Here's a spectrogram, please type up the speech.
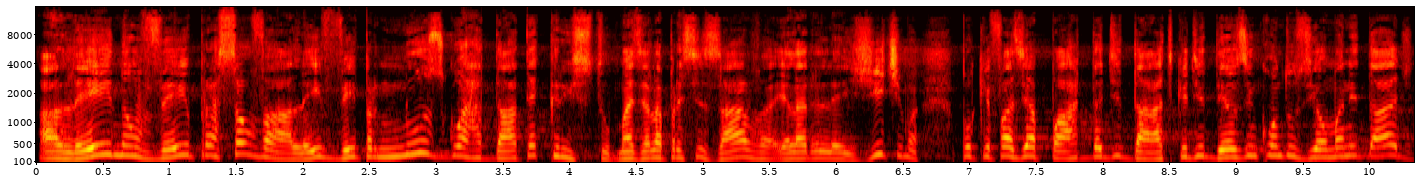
a lei não veio para salvar, a lei veio para nos guardar até Cristo, mas ela precisava, ela era legítima, porque fazia parte da didática de Deus em conduzir a humanidade,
